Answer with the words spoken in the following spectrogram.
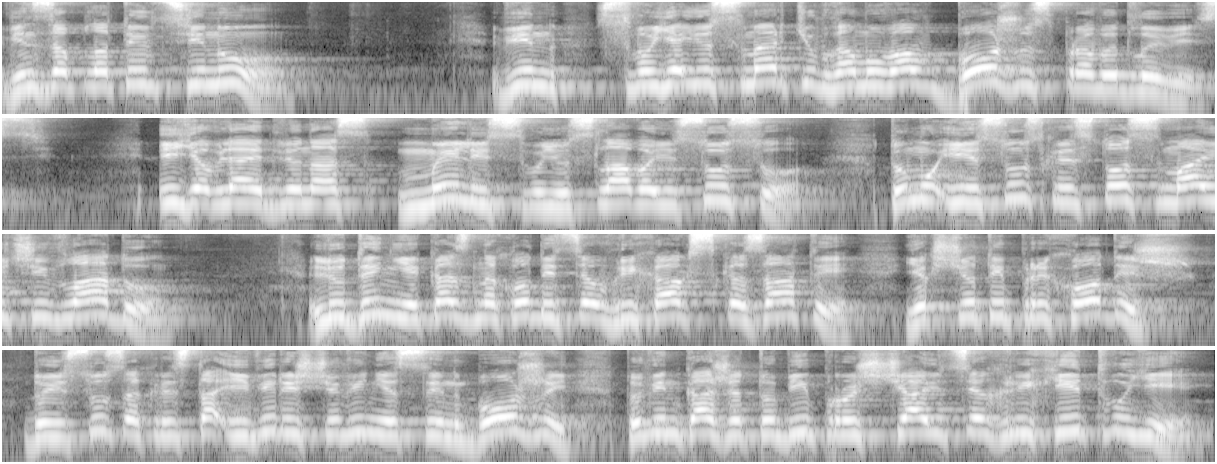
Він заплатив ціну. Він своєю смертю вгамував Божу справедливість і являє для нас милість свою, слава Ісусу. Тому Ісус Христос, маючи владу, людині, яка знаходиться в гріхах, сказати: якщо ти приходиш до Ісуса Христа і віриш, що Він є Син Божий, то Він каже, тобі прощаються гріхи твої.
